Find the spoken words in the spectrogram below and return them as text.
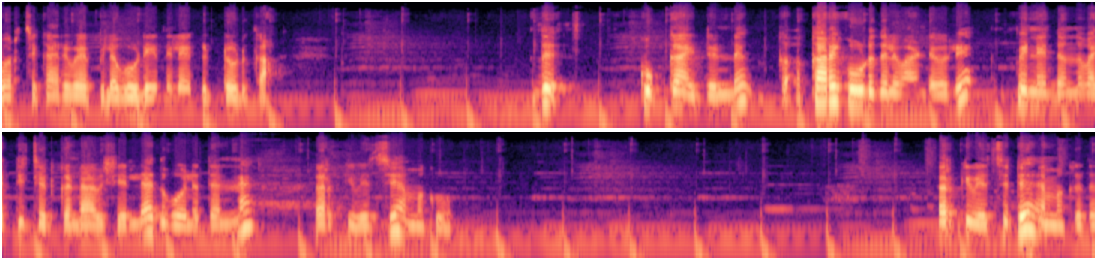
കുറച്ച് കറിവേപ്പില കൂടി ഇതിലേക്ക് ഇട്ട് കൊടുക്കാം ഇത് കുക്കായിട്ടുണ്ട്. കറി കൂടുതൽ വേണ്ടവര് പിന്നെ ഇതൊന്ന് വറ്റിച്ചെടുക്കേണ്ട ആവശ്യമില്ല. ഇതുപോലെ തന്നെ ഇറക്കി വെച്ച് നമുക്ക് ഇറക്കി വെച്ചിട്ട് നമുക്കിത്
